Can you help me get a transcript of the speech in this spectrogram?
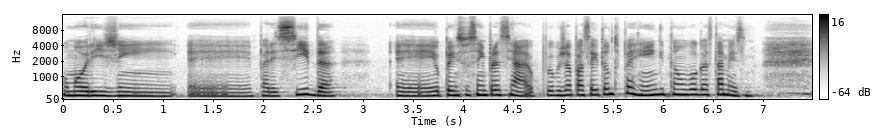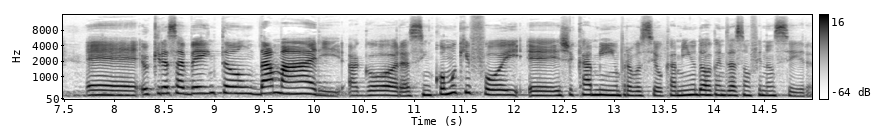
uma origem é, parecida, é, eu penso sempre assim, ah, eu, já passei tanto perrengue, então vou gastar mesmo. É, eu queria saber, então, da Mari, agora, assim, como que foi este caminho para você, o caminho da organização financeira?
